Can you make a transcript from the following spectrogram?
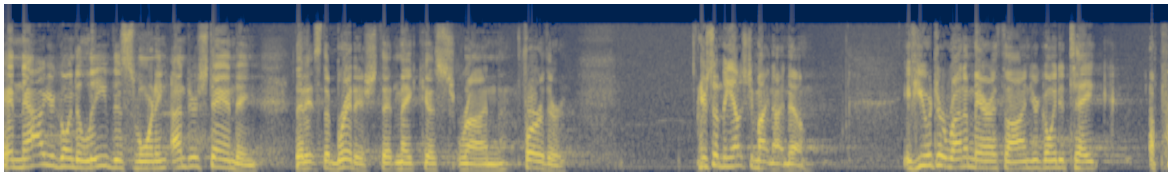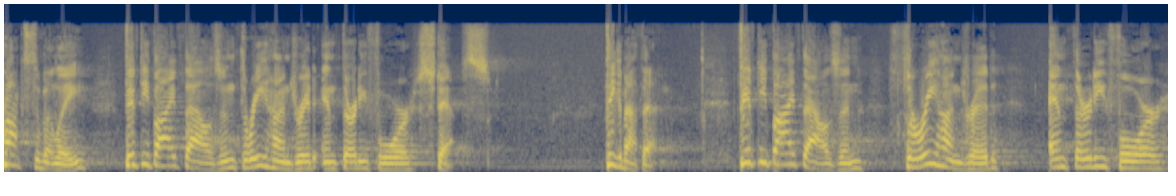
And now you're going to leave this morning understanding that it's the British that make us run further. Here's something else you might not know. If you were to run a marathon, you're going to take approximately 55,334 steps. Think about that. 55,334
